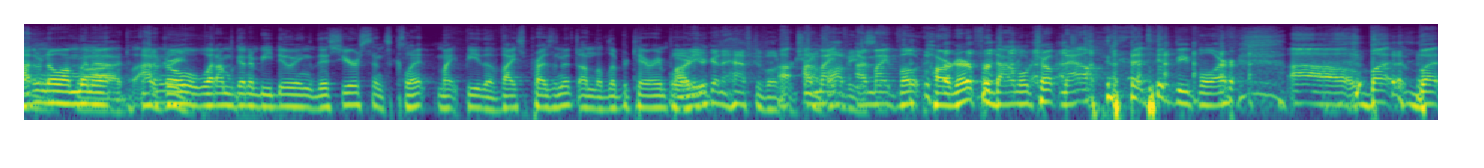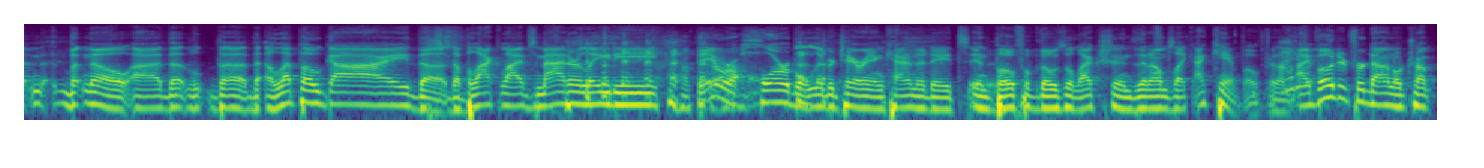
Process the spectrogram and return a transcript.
I don't know. I'm God. gonna. I don't know what I'm gonna be doing this year since Clint might be the vice president on the Libertarian well Party. you're going to have to vote for Uh, trump I might, obviously I might vote harder for Donald Trump now than I did before. Uh, but but but no, uh, the the the Aleppo guy, the the Black Lives Matter lady, they were horrible libertarian candidates in both of those elections, and I was like, I can't vote for them. I voted for Donald Trump,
